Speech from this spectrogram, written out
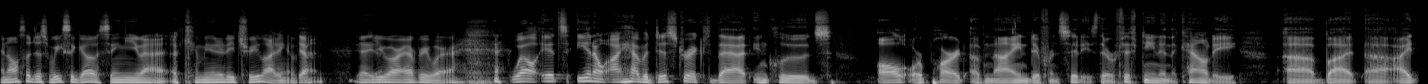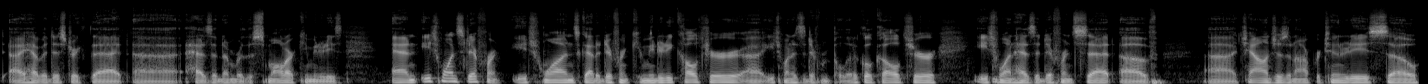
and also just weeks ago seeing you at a community tree lighting event. Yeah, yeah. You are everywhere. well, it's, you know, I have a district that includes all or part of nine different cities. There are 15 in the county. Uh, but uh, I, I have a district that uh, has a number of the smaller communities, and each one's different. Each one's got a different community culture. Uh, each one has a different political culture. Each one has a different set of uh, challenges and opportunities. So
